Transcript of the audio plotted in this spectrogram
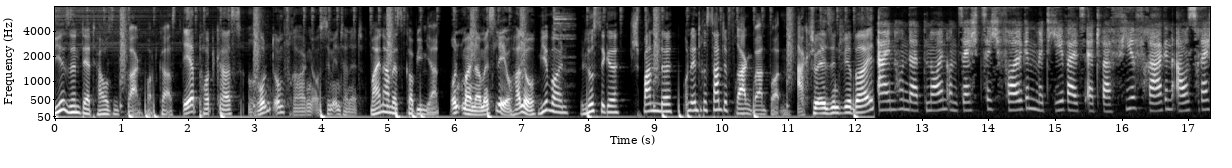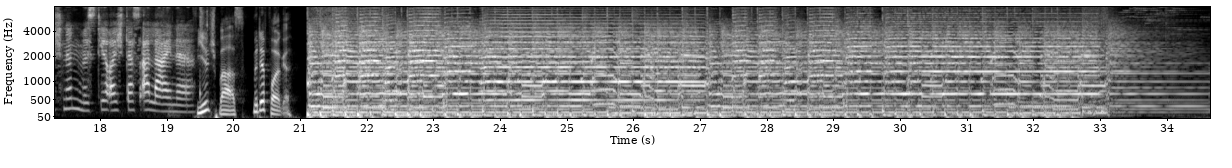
Wir sind der 1000 Fragen Podcast. Der Podcast rund um Fragen aus dem Internet. Mein Name ist Corbin Jan. Und mein Name ist Leo. Hallo. Wir wollen lustige, spannende und interessante Fragen beantworten. Aktuell sind wir bei 169 Folgen mit jeweils etwa vier Fragen ausrechnen müsst ihr euch das alleine. Viel Spaß mit der Folge.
